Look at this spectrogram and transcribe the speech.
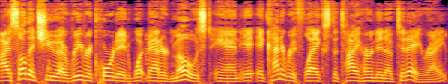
I saw that you uh, re-recorded "What Mattered Most," and it, it kind of reflects the Ty Herndon of today, right?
